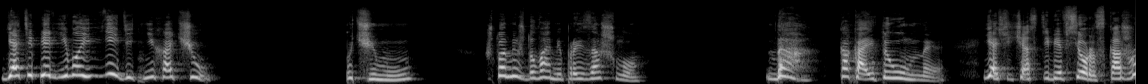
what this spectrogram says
«Я теперь его и видеть не хочу!» «Почему? Что между вами произошло?» «Да, какая ты умная! Я сейчас тебе все расскажу,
